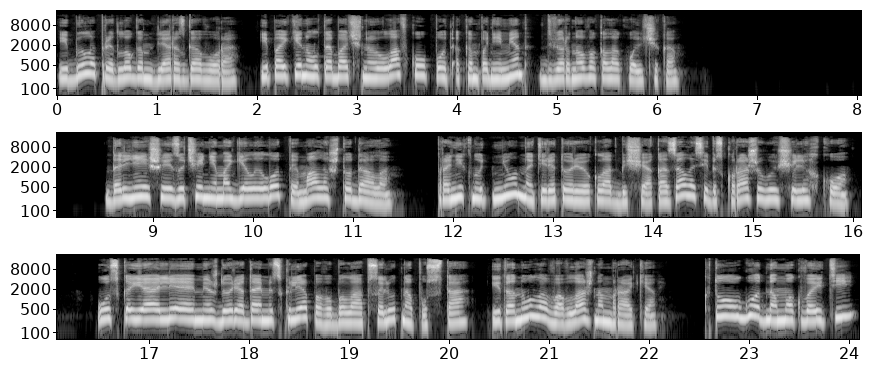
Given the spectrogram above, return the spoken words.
и было предлогом для разговора, и покинул табачную лавку под аккомпанемент дверного колокольчика. Дальнейшее изучение могилы Лотты мало что дало. Проникнуть днем на территорию кладбища оказалось обескураживающе легко. Узкая аллея между рядами склепов была абсолютно пуста и тонула во влажном мраке. Кто угодно мог войти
